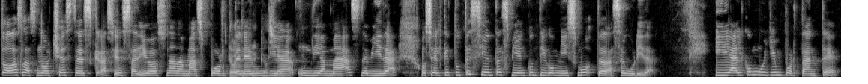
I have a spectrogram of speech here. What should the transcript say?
todas las noches des gracias a Dios nada más por tener un día, un día más de vida. O sea, el que tú te sientas bien contigo mismo te da seguridad. Y algo muy importante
